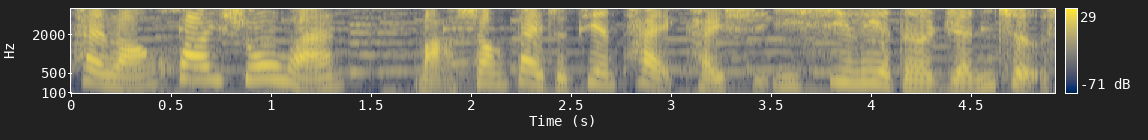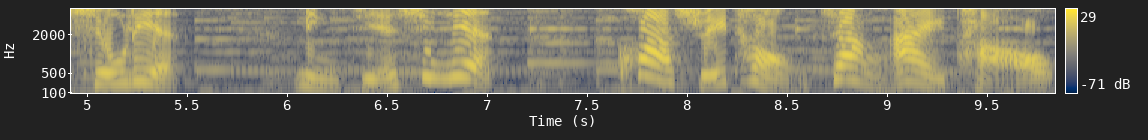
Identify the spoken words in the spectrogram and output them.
太郎话一说完，马上带着健太开始一系列的忍者修炼、敏捷训练、跨水桶障碍跑。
